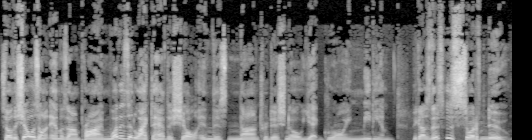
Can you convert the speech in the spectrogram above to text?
So the show is on Amazon Prime. What is it like to have the show in this non-traditional yet growing medium? Because this is sort of new.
